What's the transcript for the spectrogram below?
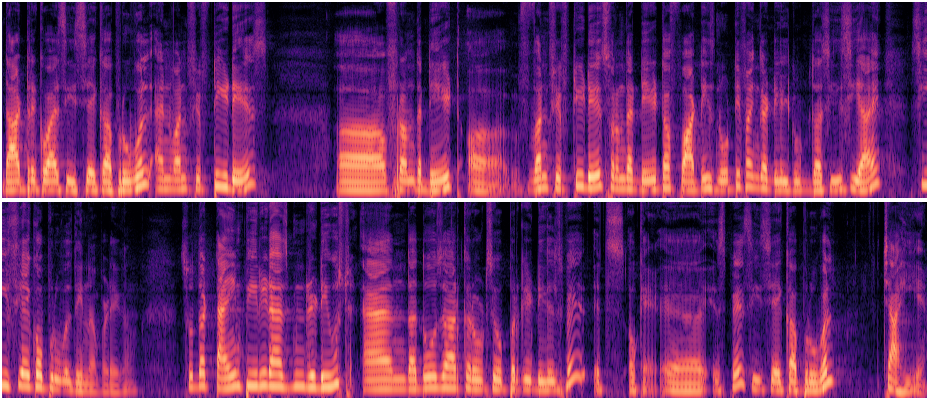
that require C C I का approval and 150 days from the date one fifty days from the date of parties notifying the deal to the C C I C C I को अप्रूवल देना पड़ेगा. So the time period has been reduced and the दो हज़ार करोड़ से ऊपर की डील्स पे इट्स ओके okay, uh, इस पर सी का अप्रूवल चाहिए.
